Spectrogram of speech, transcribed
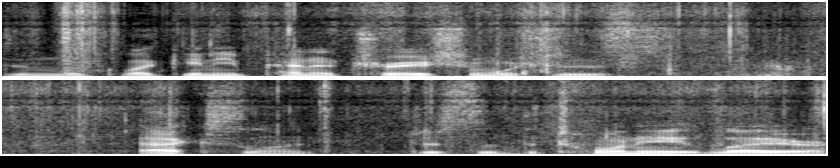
didn't look like any penetration, which is excellent, just at the 28 layer.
